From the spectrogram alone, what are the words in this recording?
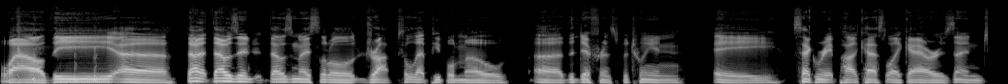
Wow, the uh that that was a that was a nice little drop to let people know uh the difference between a second rate podcast like ours and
